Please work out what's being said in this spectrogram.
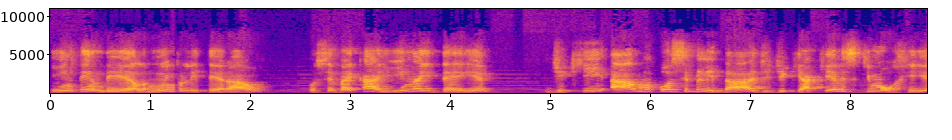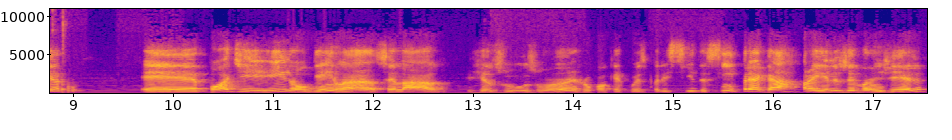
e entender ela muito literal, você vai cair na ideia de que há uma possibilidade de que aqueles que morreram é, pode ir alguém lá, sei lá, Jesus, um anjo ou qualquer coisa parecida assim, e pregar para eles o evangelho,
